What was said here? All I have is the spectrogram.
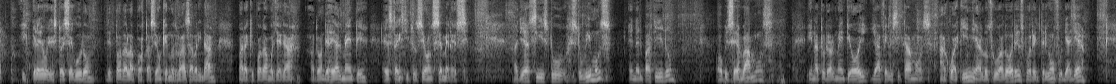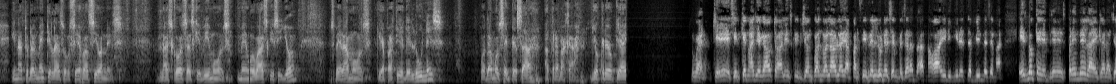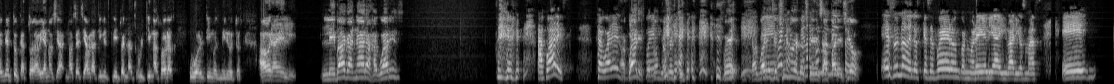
y creo y estoy seguro de toda la aportación que nos vas a brindar para que podamos llegar a donde realmente esta institución se merece. Ayer sí estuvimos en el partido, observamos y naturalmente hoy ya felicitamos a Joaquín y a los jugadores por el triunfo de ayer y naturalmente las observaciones, las cosas que vimos Memo Vázquez y yo, Esperamos que a partir del lunes podamos empezar a trabajar. Yo creo que hay. Bueno, quiere decir que no ha llegado toda la inscripción cuando él habla y a partir del lunes empezar a no va a dirigir este fin de semana. Es lo que se desprende de la declaración del Tuca. Todavía no, no sé si habrá sido inscrito en las últimas horas u últimos minutos. Ahora, Eli, ¿le va a ganar a Jaguares? a Juárez. Jaguares. Jaguares, perdón, yo fue. Jaguares eh, es uno de los que desapareció. es uno de los que se fueron con Morelia y varios más. Eh,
